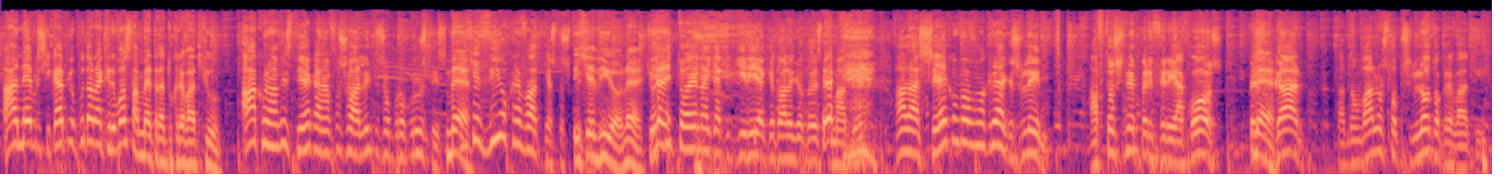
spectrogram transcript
αν έβρισκε κάποιο που ήταν ακριβώς στα μέτρα του κρεβατιού. Άκου να δεις τι έκανε αυτός ο αλήτης ο Προκρούστης. Ναι. Είχε δύο κρεβάτια στο σπίτι. Είχε δύο, ναι. Και όχι το ένα για την κυρία και το άλλο για το αίσθημά του. αλλά σε έκοβε από μακριά και σου λέει Αυτός είναι περιφερειακός. Παίζει Ναι. γκάρτ. Θα τον βάλω στο ψηλό το κρεβάτι.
